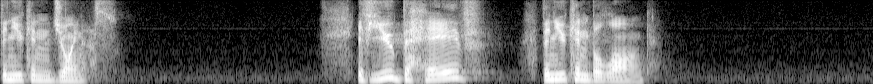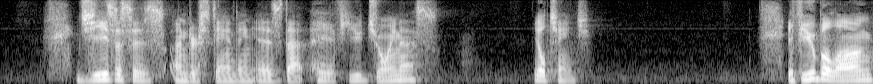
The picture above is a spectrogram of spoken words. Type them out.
then you can join us. If you behave, then you can belong. Jesus' understanding is that, hey, if you join us, you'll change. If you belong,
